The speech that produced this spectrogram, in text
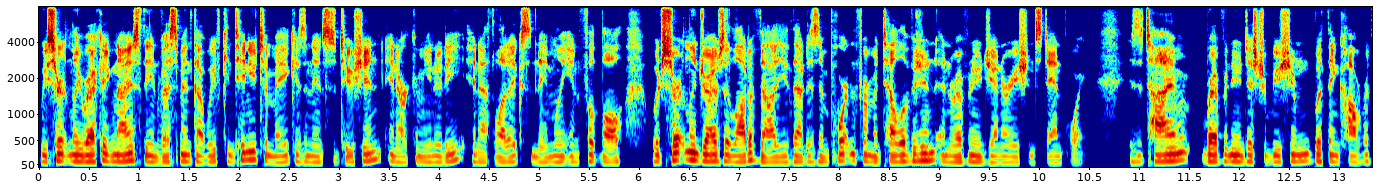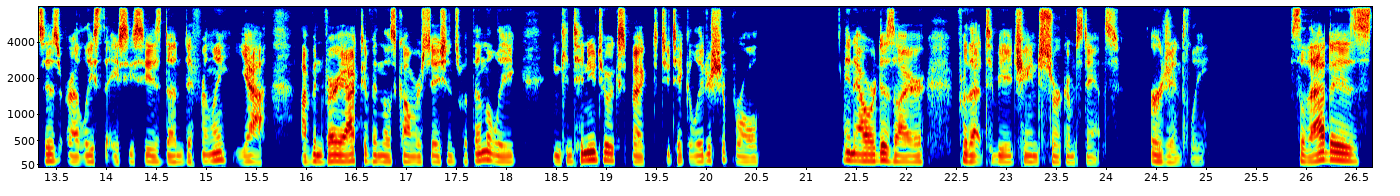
We certainly recognize the investment that we've continued to make as an institution in our community in athletics, namely in football, which certainly drives a lot of value that is important from a television and revenue generation standpoint. Is it time revenue distribution within conferences, or at least the ACC, is done differently? Yeah. I've been very active in those conversations within the league and continue to expect to take a leadership role in our desire for that to be a changed circumstance urgently. So that is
